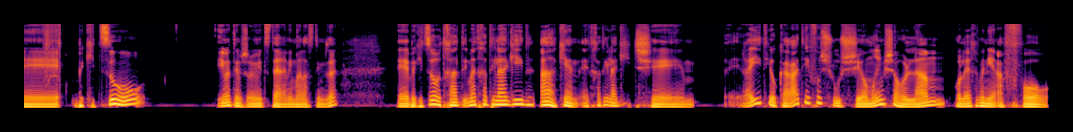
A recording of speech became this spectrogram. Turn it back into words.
אה, בקיצור, אם אתם שומעים, מצטער, אני מה לעשות עם זה. אה, בקיצור, התחלתי, מה התחלתי להגיד? אה, כן, התחלתי להגיד שראיתי או קראתי איפשהו שאומרים שהעולם הולך ונהיה אפור.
